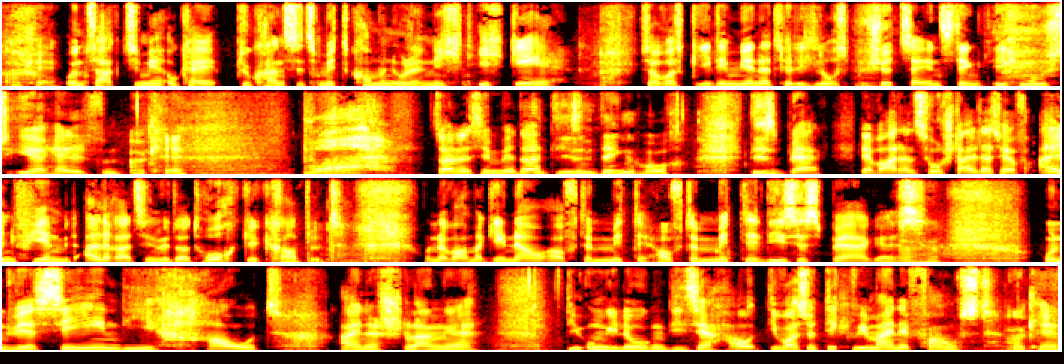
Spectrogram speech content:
Okay. Und sagt zu mir, okay, du kannst jetzt mitkommen oder nicht, ich gehe. So, was geht in mir natürlich los? Beschützerinstinkt, ich muss ihr helfen. Okay. Boah. So, dann sind wir dort diesen Ding hoch, diesen Berg. Der war dann so steil, dass wir auf allen Vieren mit Allrad sind wir dort hochgekrabbelt. Und da waren wir genau auf der Mitte, auf der Mitte dieses Berges. Und wir sehen die Haut einer Schlange, die ungelogen, diese Haut, die war so dick wie meine Faust. Okay.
